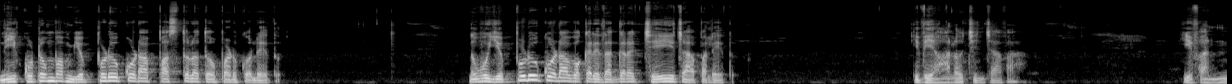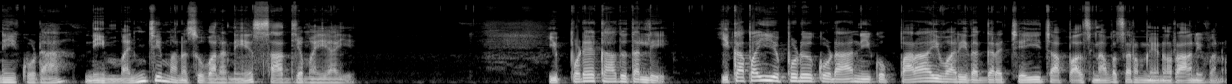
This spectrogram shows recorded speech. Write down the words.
నీ కుటుంబం ఎప్పుడూ కూడా పస్తులతో పడుకోలేదు. నువ్వు ఎప్పుడూ కూడా ఒకరి దగ్గర చేయి చాపలేదు. ఇవి ఆలోచించావా? ఇవన్నీ కూడా నీ మంచి మనసు వలనే సాధ్యమయ్యాయి. ఇప్పుడే కాదు తల్లి ఇకపై ఎప్పుడూ కూడా నీకు పరాయి వారి దగ్గర చేయి చాపాల్సిన అవసరం నేను రానివ్వను.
